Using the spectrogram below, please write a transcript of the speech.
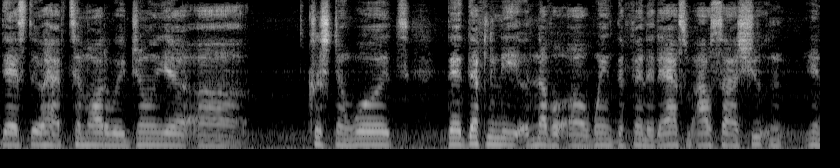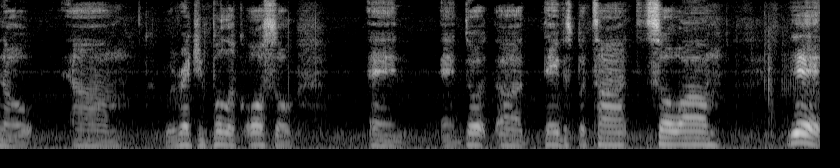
They still have Tim Hardaway Jr., uh, Christian Woods they definitely need another uh, wing defender. They have some outside shooting, you know, um, with Reggie Bullock also, and and uh, Davis Bertans. So um, yeah,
